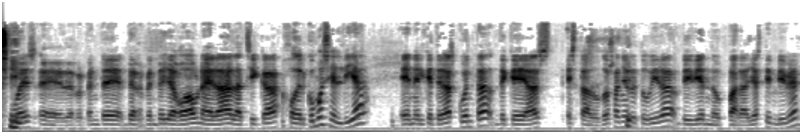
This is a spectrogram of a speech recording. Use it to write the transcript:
Sí. después, eh, de repente de repente llegó a una edad la chica. Joder, ¿cómo es el día en el que te das cuenta de que has estado dos años de tu vida viviendo para Justin Bieber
